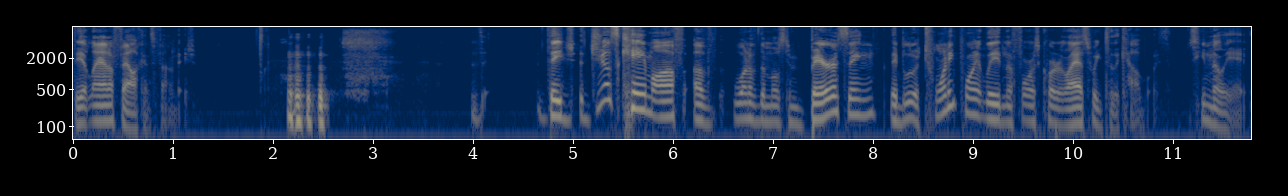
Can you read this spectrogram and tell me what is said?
the Atlanta Falcons Foundation. they just came off of one of the most embarrassing. They blew a 20 point lead in the fourth quarter last week to the Cowboys. It's humiliating.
